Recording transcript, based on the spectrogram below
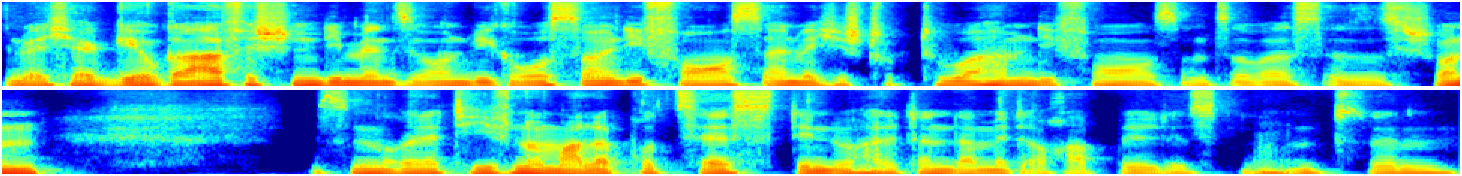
in welcher geografischen Dimension? Wie groß sollen die Fonds sein? Welche Struktur haben die Fonds und sowas? Also es ist schon, ist ein relativ normaler Prozess, den du halt dann damit auch abbildest. Mhm. Und ähm,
